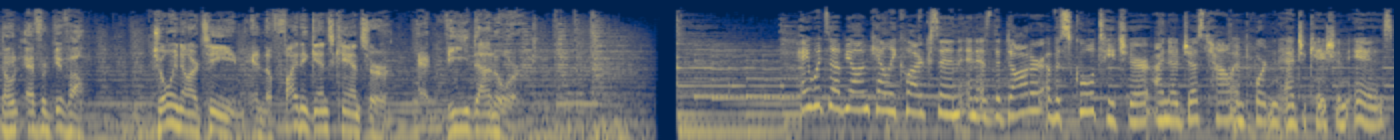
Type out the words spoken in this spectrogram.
Don't ever give up. Join our team in the fight against cancer at V.org. Hey, what's up, y'all? I'm Kelly Clarkson, and as the daughter of a school teacher, I know just how important education is.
